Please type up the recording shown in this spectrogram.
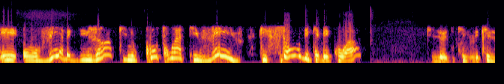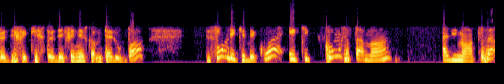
et on vit avec des gens qui nous côtoient, qui vivent, qui sont des Québécois, qui, le, qui, qui, le, qui se définissent comme tel ou pas, qui sont des Québécois et qui constamment alimentent ça.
